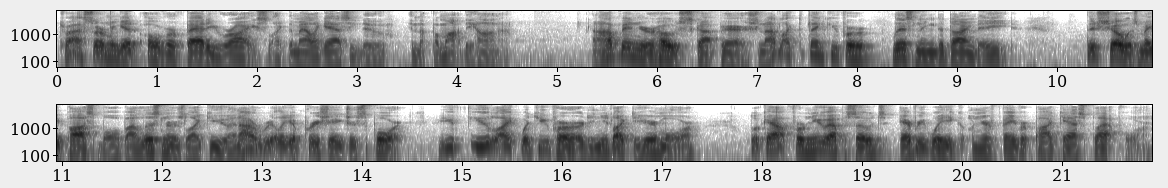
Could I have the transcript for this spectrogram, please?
try serving it over fatty rice like the Malagasy do in the Pamat I've been your host, Scott Parrish, and I'd like to thank you for listening to Dying to Eat. This show is made possible by listeners like you, and I really appreciate your support. If you like what you've heard and you'd like to hear more, look out for new episodes every week on your favorite podcast platform.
